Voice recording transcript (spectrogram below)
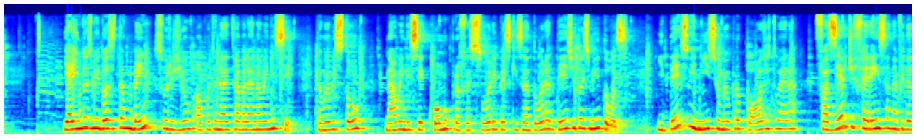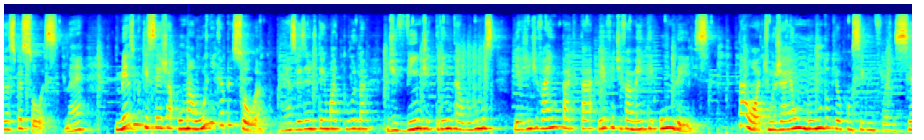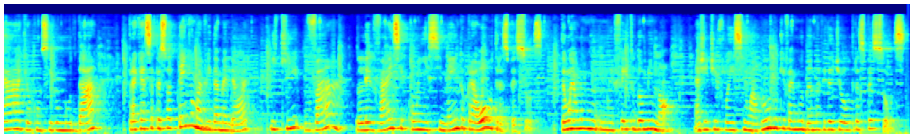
E aí, em 2012, também surgiu a oportunidade de trabalhar na UNC. Então, eu estou na UNC como professora e pesquisadora desde 2012. E desde o início, o meu propósito era fazer a diferença na vida das pessoas, né? Mesmo que seja uma única pessoa. Né? Às vezes a gente tem uma turma de 20, 30 alunos e a gente vai impactar efetivamente um deles. Tá ótimo, já é um mundo que eu consigo influenciar, que eu consigo mudar para que essa pessoa tenha uma vida melhor e que vá levar esse conhecimento para outras pessoas. Então é um, um efeito dominó. A gente influencia um aluno que vai mudando a vida de outras pessoas.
